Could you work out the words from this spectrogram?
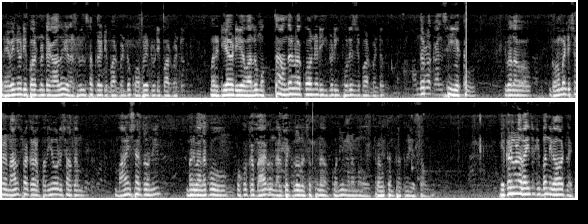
రెవెన్యూ డిపార్ట్మెంటే కాదు ఇలా civil supply department cooperative department మరి డిఆర్డిఏ వాళ్ళు మొత్తం అందరూ కూడా కోఆర్డినేట్ ఇంక్లూడింగ్ పోలీస్ డిపార్ట్మెంట్ అందరూ కూడా కలిసి ఎక్కువ ఇవాళ గవర్నమెంట్ ఇచ్చిన నాన్స్ ప్రకారం పదిహేడు శాతం మాయిశ్చర్తోని మరి వాళ్ళకు ఒక్కొక్క బ్యాగ్ నలభై కిలోలు చొప్పున కొని మనము ప్రభుత్వం ప్రక్రియ చేస్తా. ఉంది ఎక్కడ కూడా రైతుకు ఇబ్బంది కావట్లేదు.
